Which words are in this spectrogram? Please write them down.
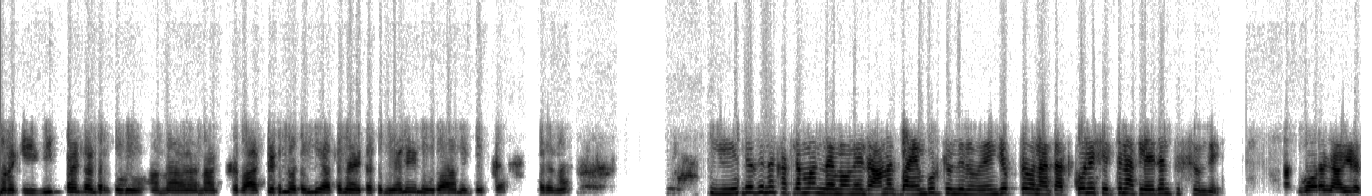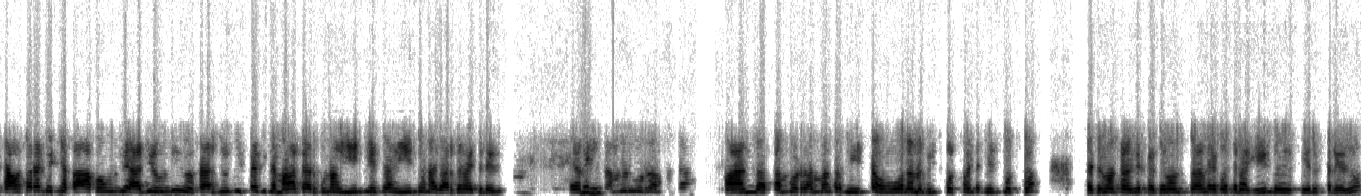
మనకి వీక్ పాయింట్ అంటారు చూడు. ఆ నా- నాకు రాసి పెట్టినట్టుంది అట్లనే అవుతుంది కానీ నువ్వు రా నీకు చెప్తా సరేనా? ఏంటది? నాకు అట్లా మనమో నేను రా నాకు భయం పుడుతుంది. నువ్వేం చెప్తావు నాకు తట్టుకునే శక్తి నాకు లేదనిపిస్తుంది. తట్టుకోవడం కాదు ఇక్కడ సంవత్సరం పెట్టిన పాపం ఉంది అది ఉంది. ఒకసారి చూపిస్తా ఇట్లా మాట్లాడుకున్నాం ఏం చేద్దాం ఏంటో నాకు అర్థమవుతలేదు తమ్ముడు కూడా రమ్మంటా? నా తమ్ముడు రమ్మంటా నీ ఇష్టం. ఓ నన్ను పిలుచుకొచ్చుకుంటే పిలుచుకొచ్చుకో పెద్ద మనుషులు అయితే పెద్ద మనుషులు లేకపోతే నాకు ఏం తెలుస్తలేదు.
